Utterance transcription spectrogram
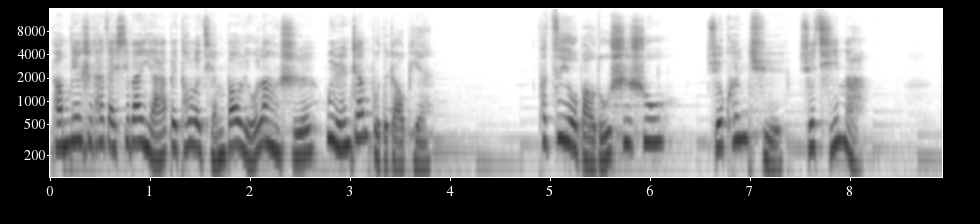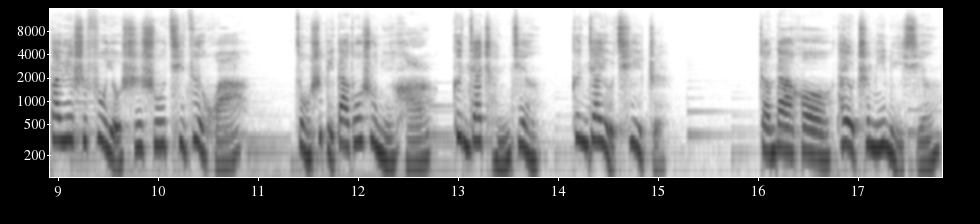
旁边是他在西班牙被偷了钱包流浪时为人占卜的照片。他自幼饱读诗书，学昆曲，学骑马，大约是腹有诗书气自华，总是比大多数女孩更加沉静，更加有气质。长大后，他又痴迷旅行，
